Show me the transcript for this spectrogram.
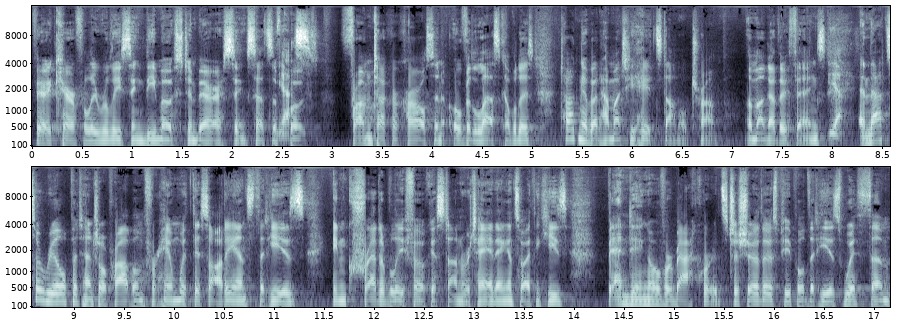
very carefully releasing the most embarrassing sets of Yes. quotes from Tucker Carlson over the last couple of days, talking about how much he hates Donald Trump, among other things. Yeah. And that's a real potential problem for him with this audience that he is incredibly focused on retaining. And so I think he's bending over backwards to show those people that he is with them,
